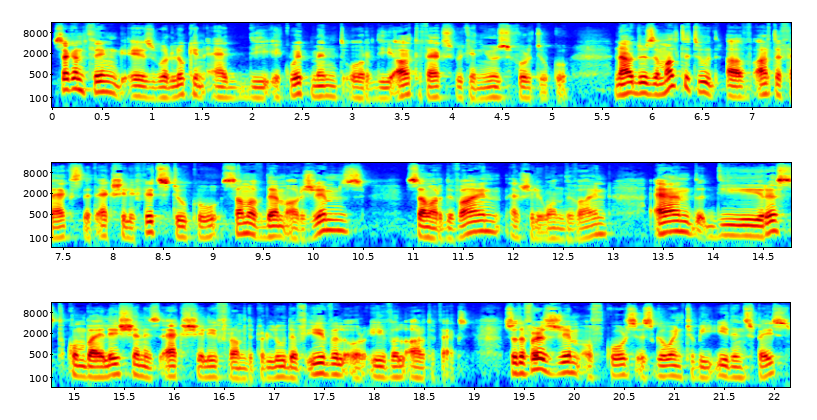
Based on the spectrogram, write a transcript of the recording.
Second thing is we're looking at the equipment or the artifacts we can use for Toku. Now there's a multitude of artifacts that actually fits Toku. Some of them are gems some are divine actually one divine and the rest compilation is actually from the Prelude of Evil or Evil artifacts. So the first gem, of course, is going to be Eden Space.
